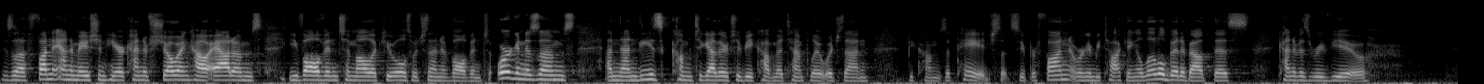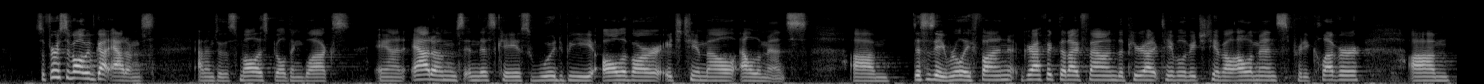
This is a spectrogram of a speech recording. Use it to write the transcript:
There's a fun animation here kind of showing how atoms evolve into molecules, which then evolve into organisms. And then these come together to become a template, which then becomes a page. So that's super fun. And we're going to be talking a little bit about this kind of as review. So first of all, we've got atoms. Atoms are the smallest building blocks. And atoms, in this case, would be all of our HTML elements. Um, this is a really fun graphic that I found, the periodic table of HTML elements, pretty clever. Um,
